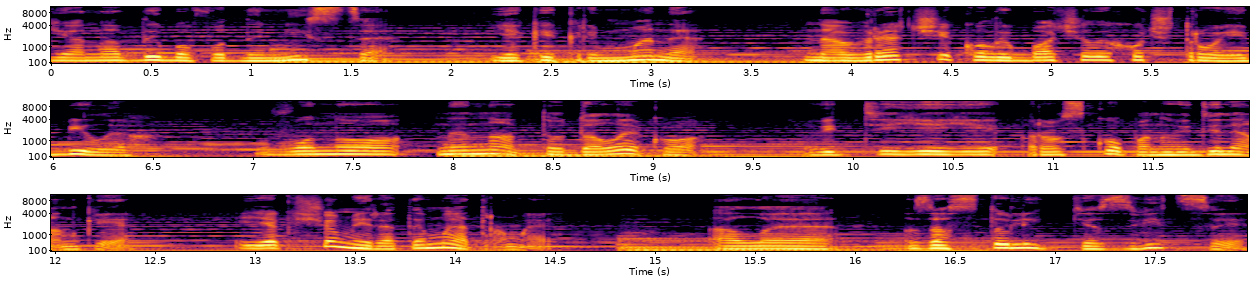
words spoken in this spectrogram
Я надибав одне місце, яке, крім мене, навряд чи коли бачили хоч троє білих. Воно не надто далеко від тієї розкопаної ділянки, якщо міряти метрами. Але за століття звідси,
